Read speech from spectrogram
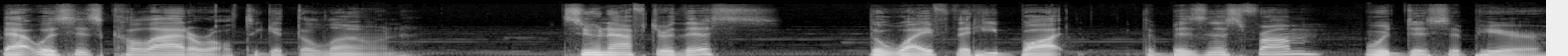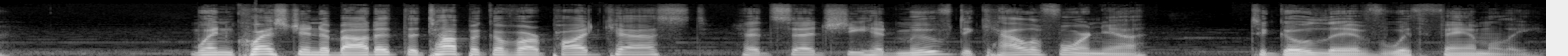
That was his collateral to get the loan. Soon after this, the wife that he bought the business from would disappear. When questioned about it, the topic of our podcast had said she had moved to California to go live with family.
